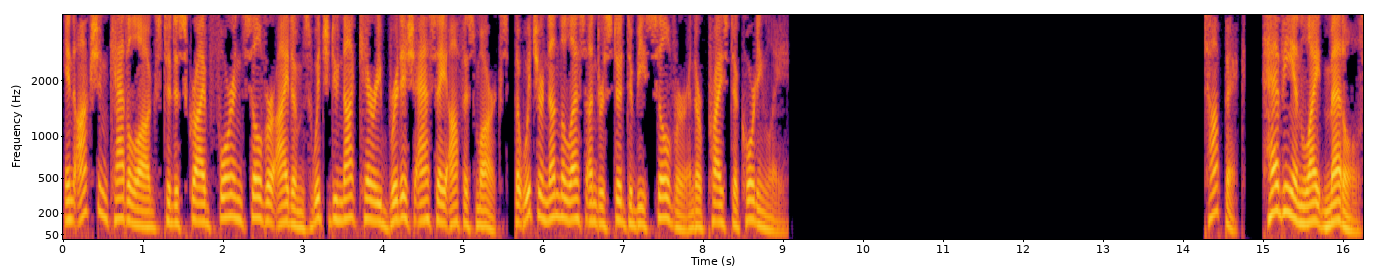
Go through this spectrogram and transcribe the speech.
in auction catalogues to describe foreign silver items which do not carry British Assay Office marks, but which are nonetheless understood to be silver and are priced accordingly. Heavy and light metals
